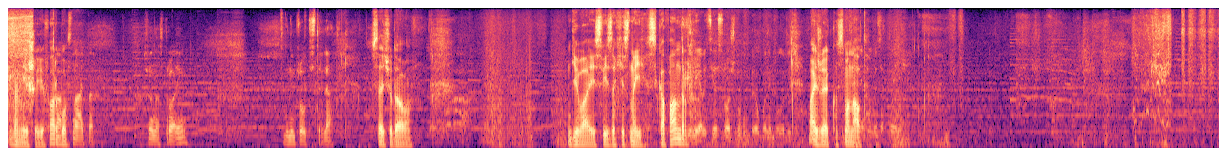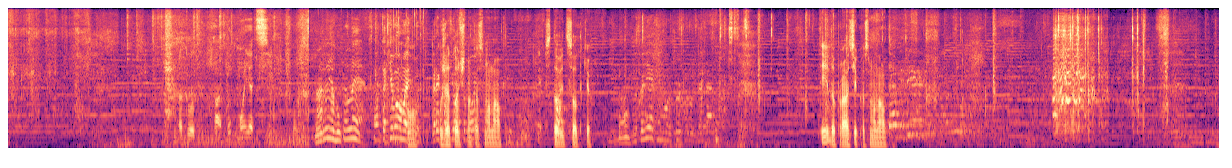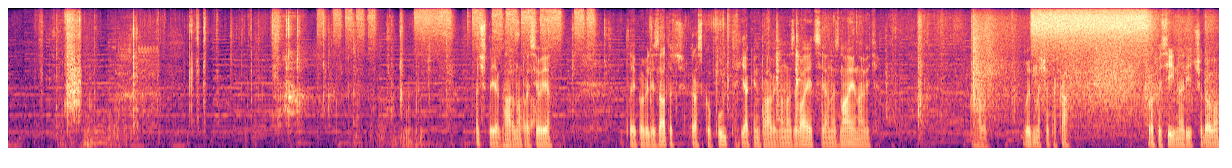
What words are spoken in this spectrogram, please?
Замішує фарбу. Так, снайпер. Що настроїв? Будемо пробувати стріляти. Все чудово. Діває свій захисний скафандр, Лєвиці я срочно купив, бо не було більше. майже як космонавт. Не були закриті. А тут моя ціль. На рибу, коле. Там такі вам мають бути. Уже точно космонавт. 100%. Ну, звісно, може, щось розглядати. І до праці космонавт. Бачите, як гарно працює цей повілізатор, краскопульт, як він правильно називається, я не знаю навіть. Але видно, що така професійна річ чудова.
